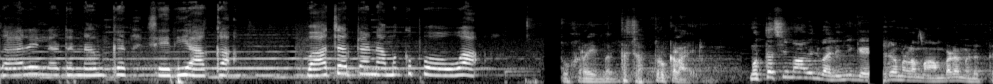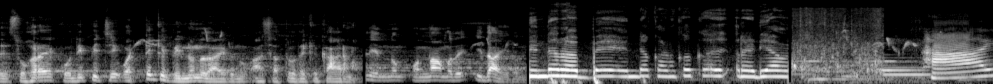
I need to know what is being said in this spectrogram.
സാരമില്ലട്ടെ നമുക്ക് ശരിയാക്കാം. വാച്ചർക്കാൻ നമുക്ക് പോവാ. സുഹറയും ബദ്ധശത്രുക്കളായിരുന്നു മുത്തശ്ശിമാവിൽ വലിഞ്ഞു ഗേഹരമുള്ള മാമ്പഴം എടുത്ത് സുഹറയെ കൊതിപ്പിച്ച് ഒറ്റയ്ക്ക് തിന്നുന്നതായിരുന്നു ആ ശത്രുതയ്ക്ക് കാരണം. എന്നും ഒന്നാമത് ഇതായിരുന്നു. എന്റെ റബ്ബേ എന്റെ കണക്കൊക്കെ റെഡിയാവും ഹായ്.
